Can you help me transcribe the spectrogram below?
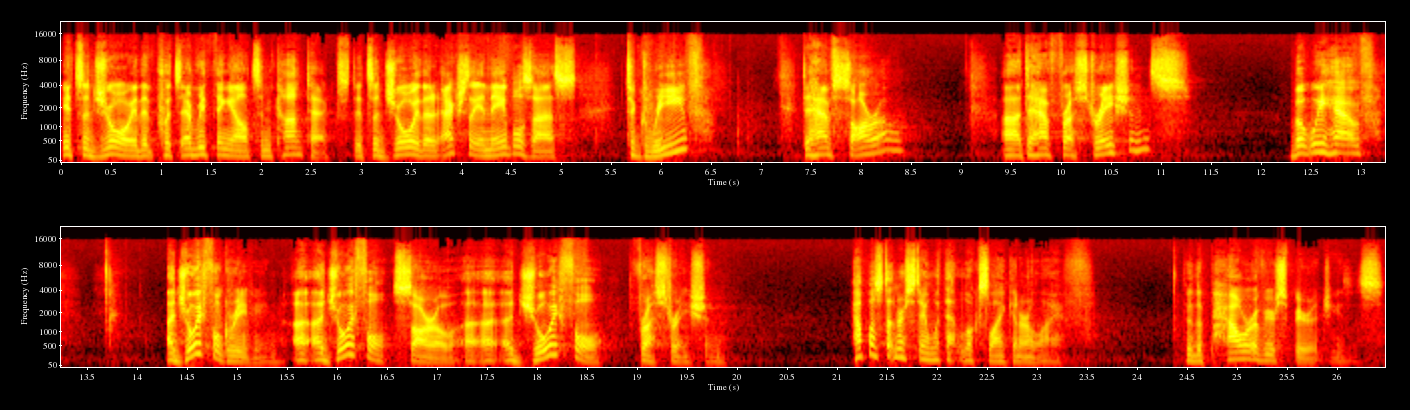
It's a joy that puts everything else in context. It's a joy that actually enables us to grieve to have sorrow, uh, to have frustrations, but we have a joyful grieving, a, a joyful sorrow, a, a joyful frustration. Help us to understand what that looks like in our life through the power of your Spirit, Jesus.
